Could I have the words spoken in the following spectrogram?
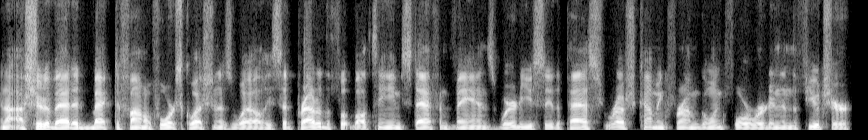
And I should have added back to Final Four's question as well. He said, "Proud of the football team, staff, and fans. Where do you see the pass rush coming from going forward and in the future?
